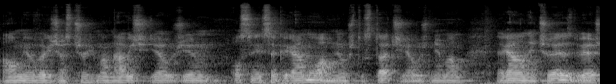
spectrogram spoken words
a on mi hovorí, že z čo ich mám navýšiť, ja už jem 80 gramov a mne už to stačí, ja už nemám reálne čo jesť, vieš,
